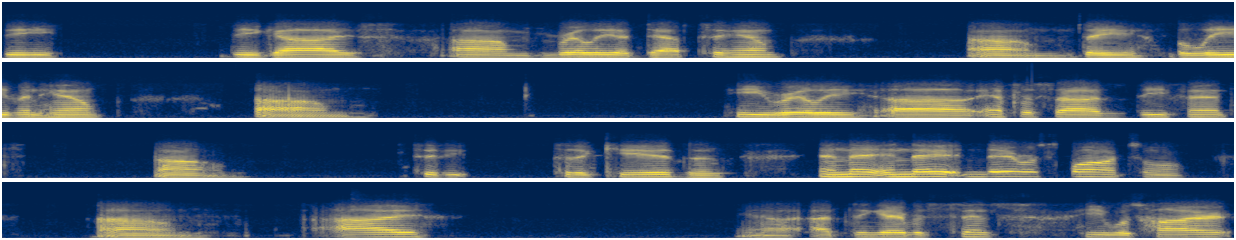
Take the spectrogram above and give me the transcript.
the the guys um, really adapt to him. Um, they believe in him. Um, he really uh, emphasizes defense um, to the to the kids and and they and they and they respond to him. Um, I, you know, I think ever since he was hired,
